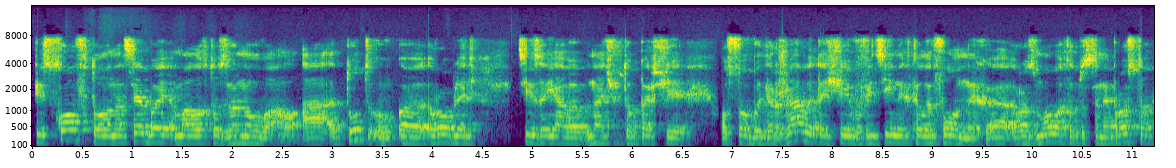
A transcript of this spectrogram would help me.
Пісков, то на це би мало хто звернув увагу. А тут е, роблять ці заяви, начебто, перші особи держави, та ще й в офіційних телефонних е, розмовах. Тобто, це не просто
